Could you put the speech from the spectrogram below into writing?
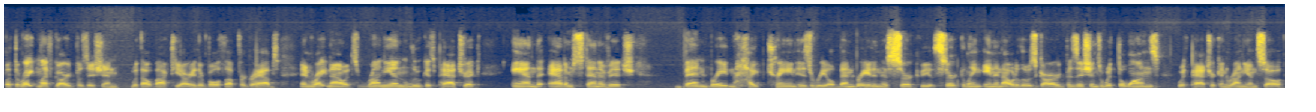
But the right and left guard position without Bakhtiari, they're both up for grabs. And right now it's Runyan, Lucas Patrick, and the Adam Stenavich Ben Braden hype train is real. Ben Braden is circ- circling in and out of those guard positions with the ones with Patrick and Runyan. So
